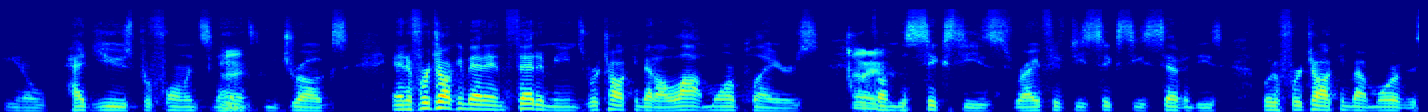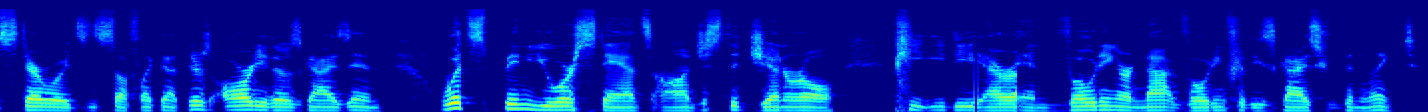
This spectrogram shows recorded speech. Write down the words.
you know had used performance enhancing right. drugs. And if we're talking about amphetamines we're talking about a lot more players oh, yeah. from the 60s right? 50s 60s 70s but if we're talking about more of the steroids and stuff like that there's already those guys in. What's been your stance on just the general ped era and voting or not voting for these guys who've been linked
